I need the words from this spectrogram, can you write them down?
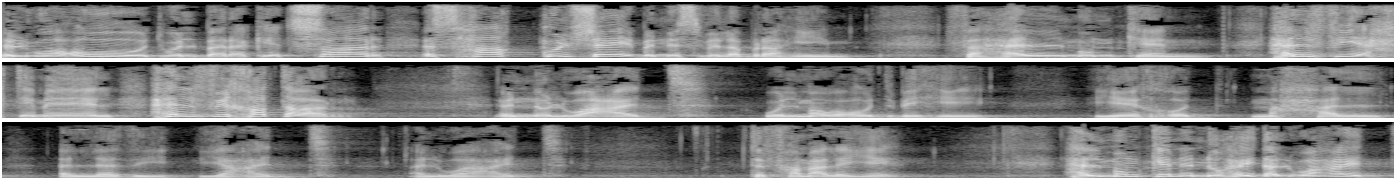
الوعود والبركات صار إسحاق كل شيء بالنسبة لإبراهيم. فهل ممكن هل في احتمال هل في خطر إنه الوعد والموعود به ياخذ محل الذي يعد الواعد تفهم علي؟ هل ممكن إنه هيدا الوعد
